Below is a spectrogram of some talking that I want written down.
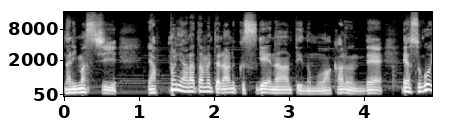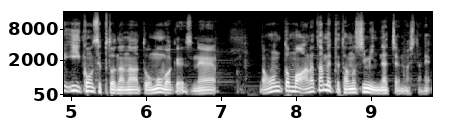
なりますしやっぱり改めてラルクすげえなっていうのもわかるんでいやすごいいいコンセプトだなと思うわけですね。本当もう改めて楽しみになっちゃいましたね。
